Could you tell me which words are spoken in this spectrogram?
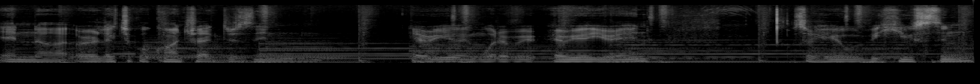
in uh, or electrical contractors in area in whatever area you're in. So here would be Houston,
